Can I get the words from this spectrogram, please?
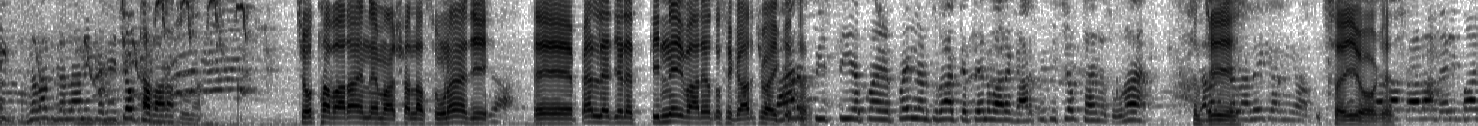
ਭਾਈ ਗਲਤ ਗੱਲਾਂ ਨਹੀਂ ਕਰਨੀ ਚੌਥਾ ਵਾਰਾ ਸੋਣਾ ਚੌਥਾ ਵਾਰਾ ਇਹਨੇ ਮਾਸ਼ਾਅੱਲਾ ਸੂਣਾ ਹੈ ਜੀ। ਤੇ ਪਹਿਲੇ ਜਿਹੜੇ ਤਿੰਨੇ ਹੀ ਵਾਰੇ ਤੁਸੀਂ ਘਰ ਚੁਆਈ ਘਰ ਕੀਤਾ। ਪੀਤੀ ਹੈ ਪ- ਪਹਿਲਾਂ ਤੋਂ ਰੱਖ ਕੇ ਤਿੰਨ ਵਾਰੇ ਘਰ ਪੀਤੀ ਚੌਥਾ ਇਹਨੇ ਸੋਣਾ ਹੈ। ਜੀ। ਸਹੀ ਹੋ ਗਿਆ ਤਾਲਾ ਮੇਰੀ ਮੱਝ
